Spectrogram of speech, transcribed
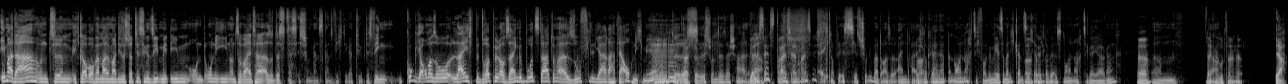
immer da und ähm, ich glaube auch, wenn man mal diese Statistiken sieht mit ihm und ohne ihn und so weiter, also das, das ist schon ein ganz, ganz wichtiger Typ. Deswegen gucke ich auch immer so leicht bedröppelt auf sein Geburtsdatum, also so viele Jahre hat er auch nicht mehr und äh, das das, ist schon sehr, sehr schade. Wie alt ja. ist der jetzt? 30, 31? Äh, Ich glaube, der ist jetzt schon über, also 31. Ich Okay. glaube, er hat eine 89 vor. Bin mir jetzt aber nicht ganz sicher, Okay. aber ich glaube, er ist 89er Jahrgang. Ja, Ähm, ja, ja. kann gut sein, ja. Ja,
